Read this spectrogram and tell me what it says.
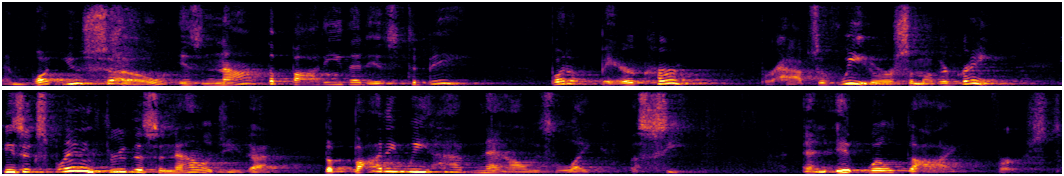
and what you sow is not the body that is to be, but a bare kernel perhaps of wheat or some other grain. He's explaining through this analogy that the body we have now is like a seed, and it will die first.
